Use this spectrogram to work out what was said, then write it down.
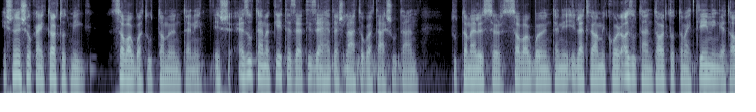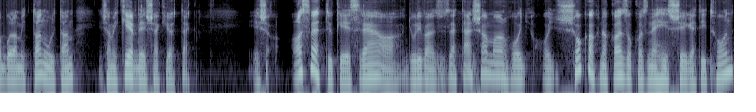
és nagyon sokáig tartott, míg szavakba tudtam önteni. És ezután a 2017-es látogatás után tudtam először szavakba önteni, illetve amikor azután tartottam egy tréninget abból, amit tanultam, és ami kérdések jöttek. És azt vettük észre a Gyurival, az üzlettársammal, hogy, hogy sokaknak az okoz nehézséget itthon,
